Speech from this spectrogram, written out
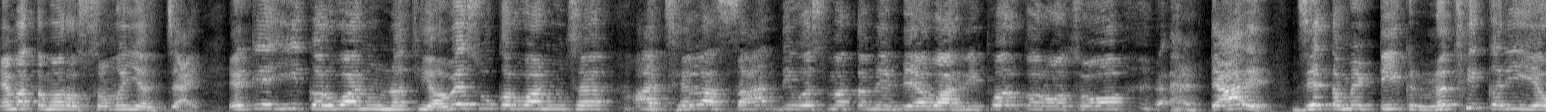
એમાં તમારો સમય જ જાય. એટલે ઈ કરવાનું નથી. હવે શું કરવાનું છે? આ છેલ્લા સાત દિવસમાં તમે બે વાર રિફર કરો છો. ત્યારે જે તમે ટીક નથી કરી એ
